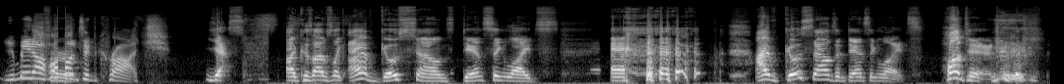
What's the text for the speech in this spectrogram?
You mean a haunted crotch? Yes, because I was like, I have ghost sounds, dancing lights, and I have ghost sounds and dancing lights. Haunted.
